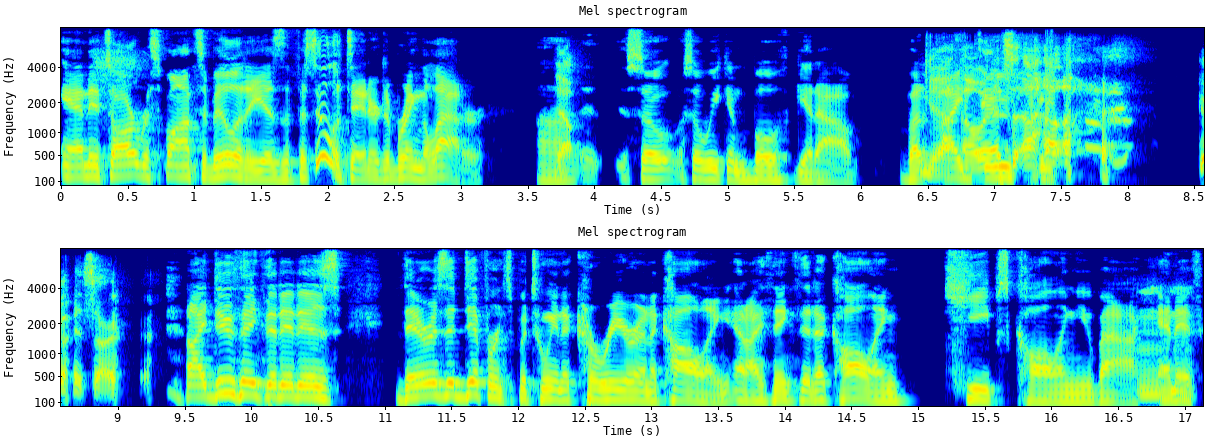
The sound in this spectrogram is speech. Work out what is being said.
and it's our responsibility as the facilitator to bring the ladder uh, yep. so so we can both get out but yeah. i oh, do think, go ahead sorry i do think that it is there is a difference between a career and a calling. And I think that a calling keeps calling you back. Mm-hmm, and if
